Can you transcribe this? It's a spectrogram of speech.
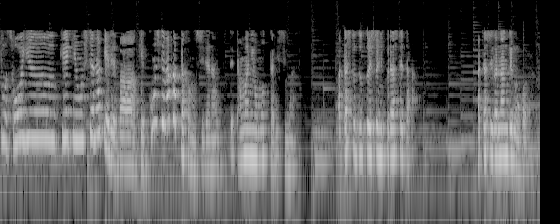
とそういう経験をしてなければ、結婚してなかったかもしれないってたまに思ったりします。うん、私とずっと一緒に暮らしてたら。私が何でもほら。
